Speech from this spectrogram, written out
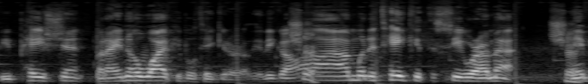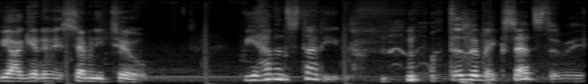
be patient. But I know why people take it early. They go, sure. oh, I'm going to take it to see where I'm at. Sure. Maybe I'll get it at 72. We haven't studied. it doesn't make sense to me.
